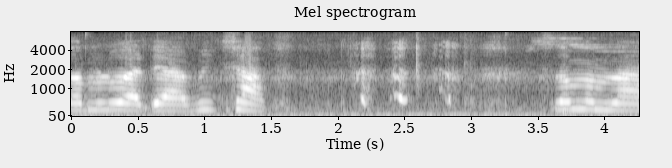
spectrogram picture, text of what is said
ตำรวจอย่าวิ่งฉับ ล้มลำลา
